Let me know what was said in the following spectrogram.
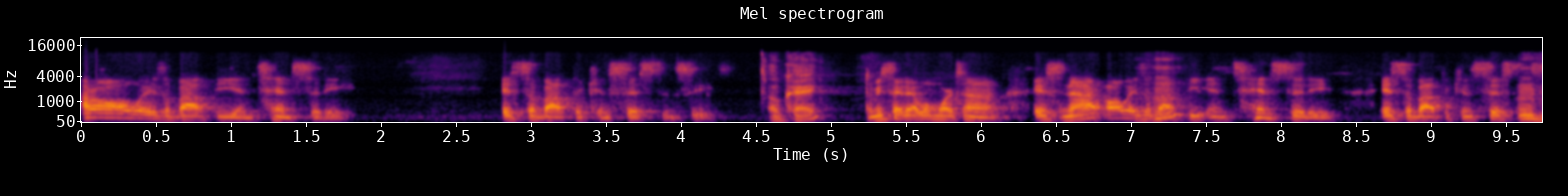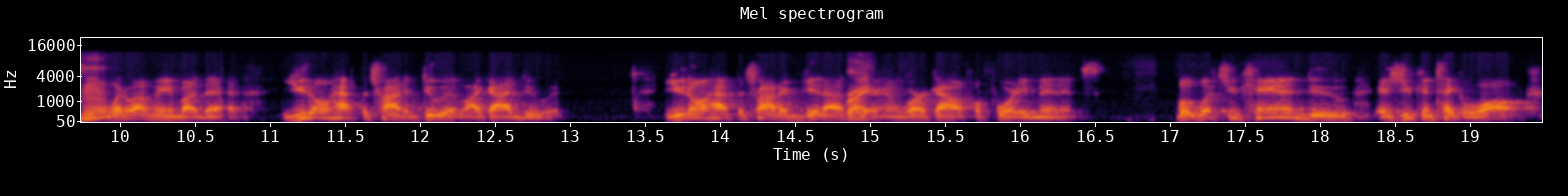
always about the intensity. It's about the consistency. Okay. Let me say that one more time. It's not always mm-hmm. about the intensity it's about the consistency. Mm-hmm. And what do I mean by that? You don't have to try to do it like I do it. You don't have to try to get out right. there and work out for 40 minutes. But what you can do is you can take a walk.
